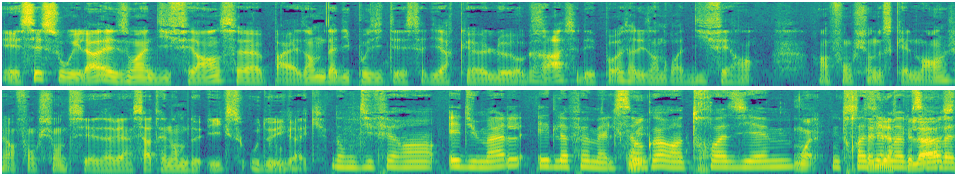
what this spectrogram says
Et ces souris-là, elles ont une différence, euh, par exemple, d'adiposité, c'est-à-dire que le gras se dépose à des endroits différents en fonction de ce qu'elles mangent et en fonction de si elles avaient un certain nombre de X ou de Y. Donc différent et du mâle et de la femelle. C'est Oui. encore un troisième, Ouais. une troisième C'est-à-dire que là, observation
